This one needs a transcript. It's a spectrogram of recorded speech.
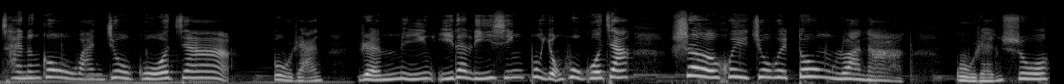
才能够挽救国家。不然。人民一旦离心，不拥护国家，社会就会动乱啊！古人说：“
